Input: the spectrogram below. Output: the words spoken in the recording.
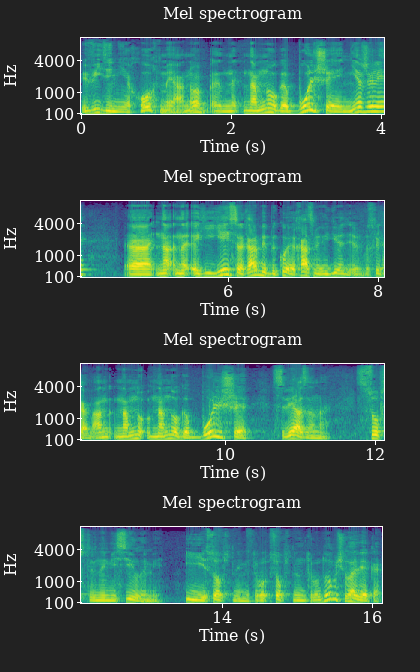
видения хохмы, оно э, намного большее, нежели э, Ейсер Гарби Бекоя Хасми намного больше связано собственными силами и собственными, собственным трудом человека,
